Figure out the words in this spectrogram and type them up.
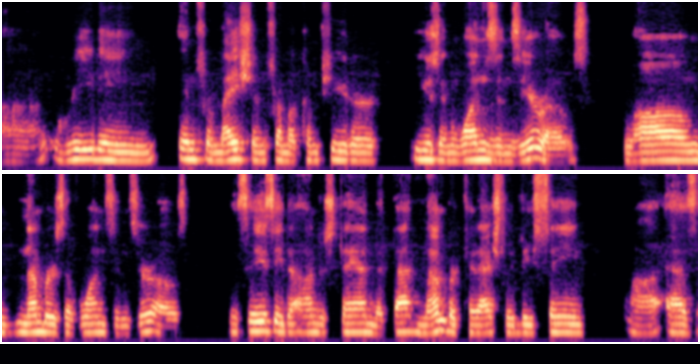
uh, reading information from a computer using ones and zeros, long numbers of ones and zeros, it's easy to understand that that number can actually be seen uh, as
